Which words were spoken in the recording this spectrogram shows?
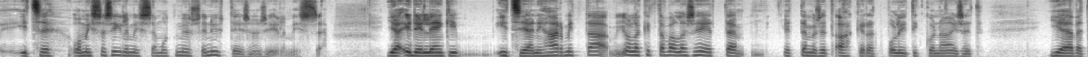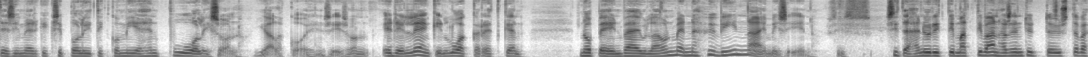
itse omissa silmissä, mutta myös sen yhteisön silmissä. Ja edelleenkin itseäni harmittaa jollakin tavalla se, että, että tämmöiset ahkerat poliitikkonaiset – jäävät esimerkiksi poliitikkomiehen puolison jalkoihin. Siis on edelleenkin luokkaretken nopein väylä on mennä hyviin naimisiin. Siis sitähän yritti Matti Vanhasen tyttöystävä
